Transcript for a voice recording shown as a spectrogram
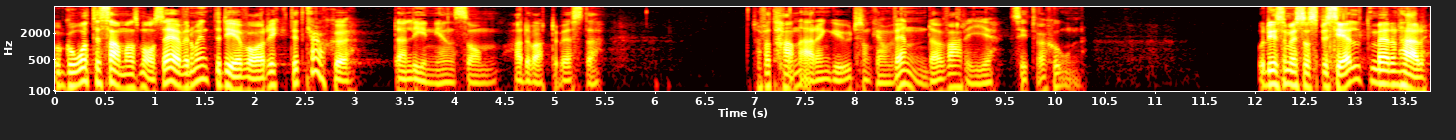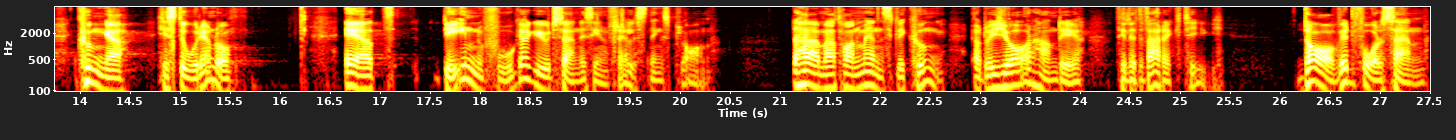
Och gå tillsammans med oss, även om inte det var riktigt kanske den linjen som hade varit det bästa. Därför att han är en Gud som kan vända varje situation. Och det som är så speciellt med den här kungahistorien då, är att det infogar Gud sen i sin frälsningsplan. Det här med att ha en mänsklig kung, ja då gör han det till ett verktyg. David får sen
